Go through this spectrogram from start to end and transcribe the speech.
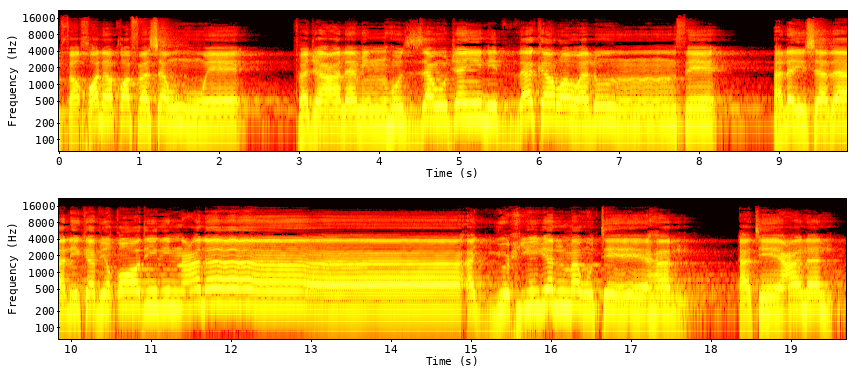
فخلق فسوي فجعل منه الزوجين الذكر والأنثي أليس ذلك بقادر على أن يحيي الموت هل أتي على الأرض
